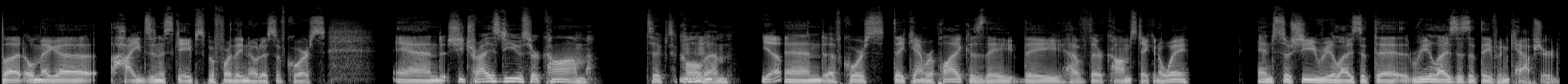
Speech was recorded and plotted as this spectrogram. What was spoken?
but Omega hides and escapes before they notice, of course. And she tries to use her comm to to call Mhm. them, Yep. and of course they can't reply because they they have their comms taken away. And so she realizes that the realizes that they've been captured.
